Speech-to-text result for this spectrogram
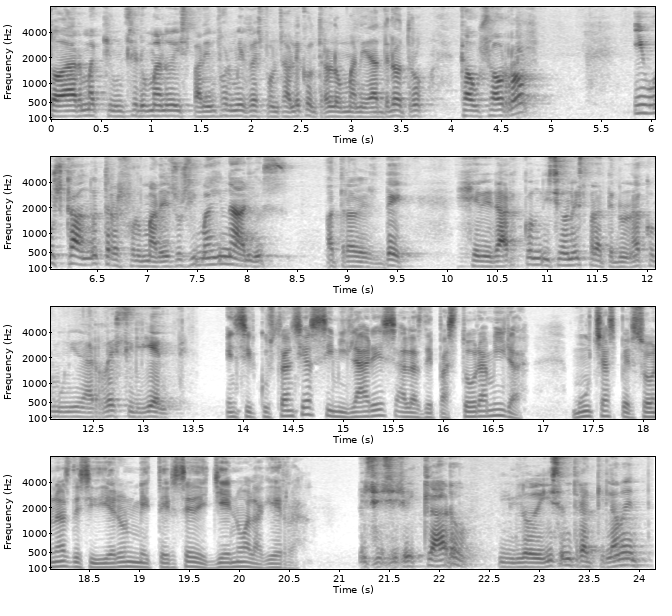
Toda arma que un ser humano dispare en forma irresponsable contra la humanidad del otro causa horror. Y buscando transformar esos imaginarios a través de generar condiciones para tener una comunidad resiliente. En circunstancias similares a las de Pastora Mira, muchas personas decidieron meterse de lleno a la guerra. Sí, sí, sí, claro, y lo dicen tranquilamente,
